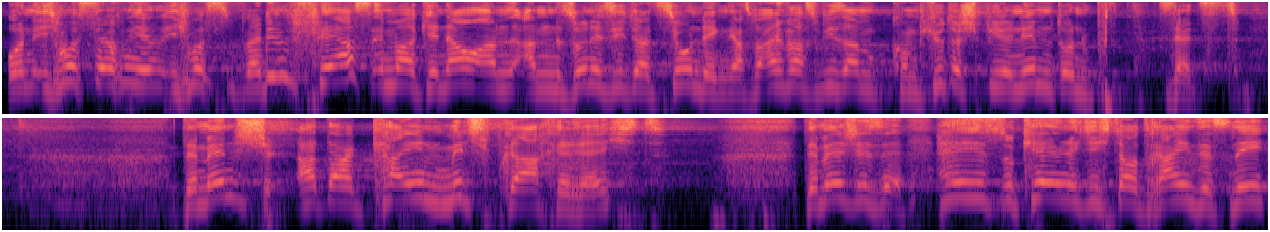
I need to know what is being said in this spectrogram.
Und ich musste irgendwie, ich musste bei dem Vers immer genau an, an so eine Situation denken, dass man einfach wie so ein Computerspiel nimmt und setzt. Der Mensch hat da kein Mitspracherecht. Der Mensch ist, hey, ist okay, wenn ich dich dort reinsetze. Nee,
